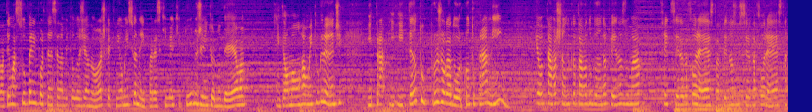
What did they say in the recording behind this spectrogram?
Ela tem uma super importância na mitologia nórdica, que nem eu mencionei. Parece que meio que tudo gira em torno dela. Então é uma honra muito grande. E, pra, e, e tanto para o jogador quanto para mim, eu estava achando que eu estava dublando apenas uma feiticeira da floresta, apenas um ser da floresta.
